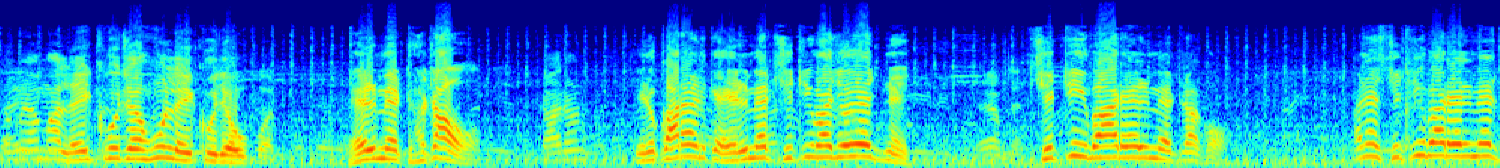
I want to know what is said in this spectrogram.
તમે આમાં લખ્યું છે શું લખ્યું છે ઉપર? હેલ્મેટ હટાવો. કારણ? એનું કારણ કે હેલ્મેટ સિટીમાં જોઈએ જ નહીં. સિટી બહાર હેલ્મેટ રાખો. અને સિટી બહાર હેલ્મેટ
